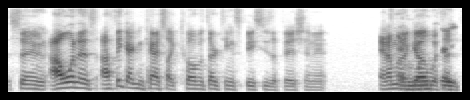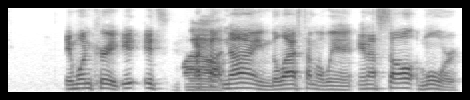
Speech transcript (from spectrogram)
soon. I want to. I think I can catch like 12 or 13 species of fish in it, and I'm gonna and go with it in one creek. It, it's wow. I caught nine the last time I went, and I saw more.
